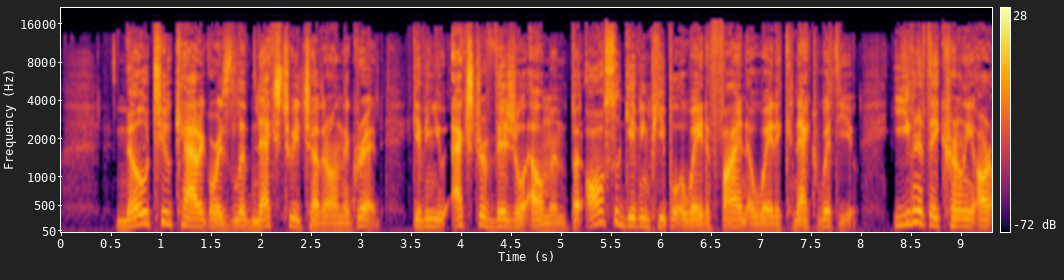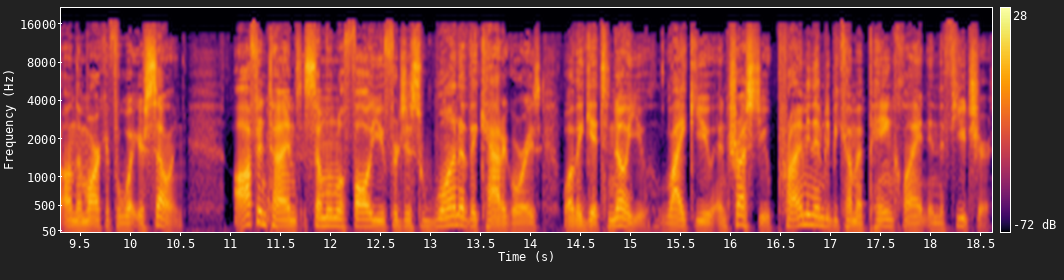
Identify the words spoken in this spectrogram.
No two categories live next to each other on the grid, giving you extra visual element, but also giving people a way to find a way to connect with you, even if they currently aren't on the market for what you're selling. Oftentimes, someone will follow you for just one of the categories while they get to know you, like you, and trust you, priming them to become a paying client in the future.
